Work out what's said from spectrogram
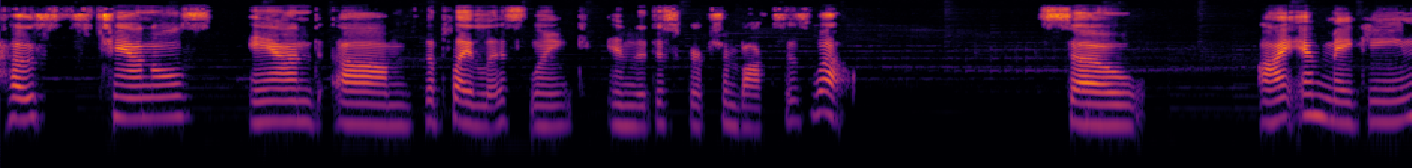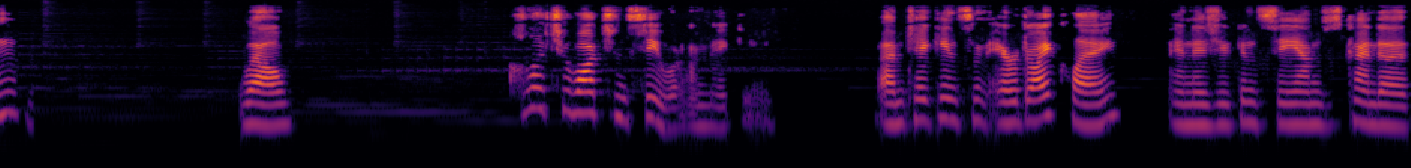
hosts channels and um, the playlist link in the description box as well. So I am making, well, I'll let you watch and see what I'm making. I'm taking some air dry clay, and as you can see, I'm just kind of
